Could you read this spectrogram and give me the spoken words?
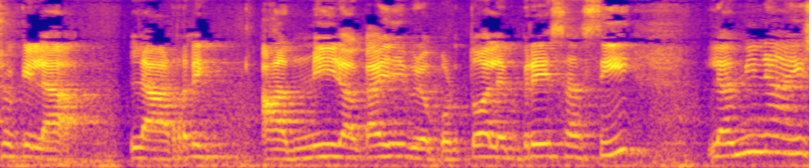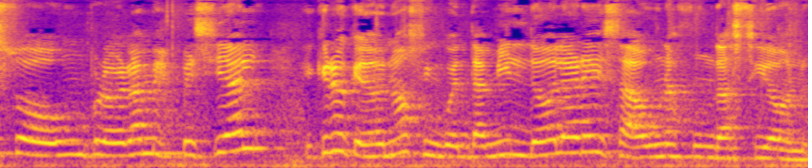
yo que la, la re admiro a Kylie, pero por toda la empresa, sí. La mina hizo un programa especial y creo que donó 50 mil dólares a una fundación.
